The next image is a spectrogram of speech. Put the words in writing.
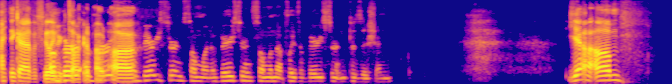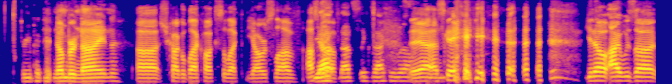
I think I have a feeling a who you're talking about. very, Uh, a very certain someone, a very certain someone that plays a very certain position. yeah. Um, Are you picking number nine, uh, Chicago Blackhawks select Yaroslav Yeah, that's exactly what I'm. Yeah, thinking. SK. you know, I was uh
